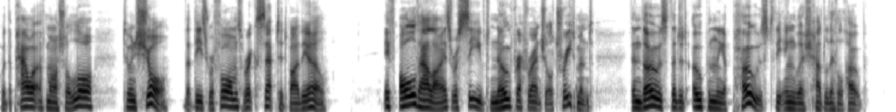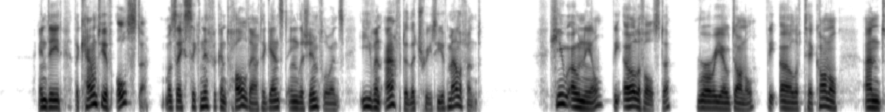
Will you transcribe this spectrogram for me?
with the power of martial law to ensure that these reforms were accepted by the Earl. If old allies received no preferential treatment, then those that had openly opposed the English had little hope. Indeed, the county of Ulster was a significant holdout against English influence even after the Treaty of Mellifont. Hugh O'Neill, the Earl of Ulster, Rory O'Donnell, the Earl of Tyrconnell, and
